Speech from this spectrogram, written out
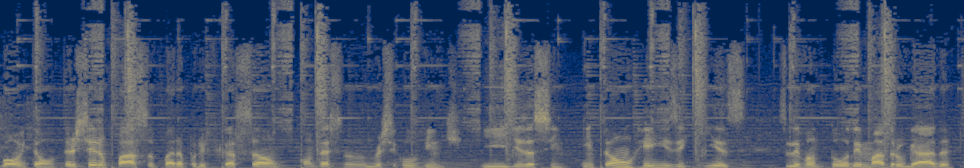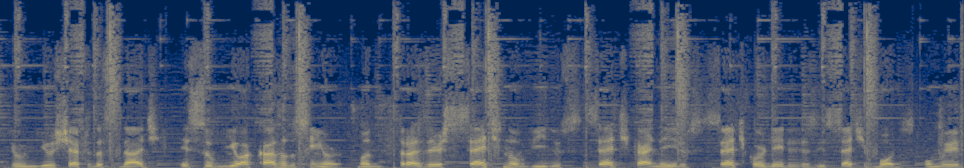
Bom, então, o terceiro passo para a purificação acontece no versículo 20 e diz assim: Então o rei Ezequias se levantou de madrugada, reuniu os chefes da cidade e subiu à casa do Senhor. Mandou trazer sete novilhos, sete carneiros, sete cordeiros e sete bodes, como eh,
